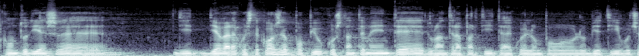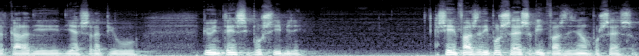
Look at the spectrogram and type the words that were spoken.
conto di essere di, di, avere queste cose un po' più costantemente durante la partita, è quello un po' l'obiettivo, cercare di, di essere più, più, intensi possibili, sia in fase di possesso che in fase di non possesso.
